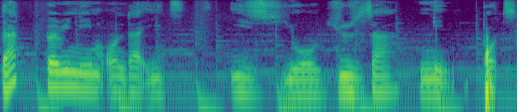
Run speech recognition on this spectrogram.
that very name under it is your username but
